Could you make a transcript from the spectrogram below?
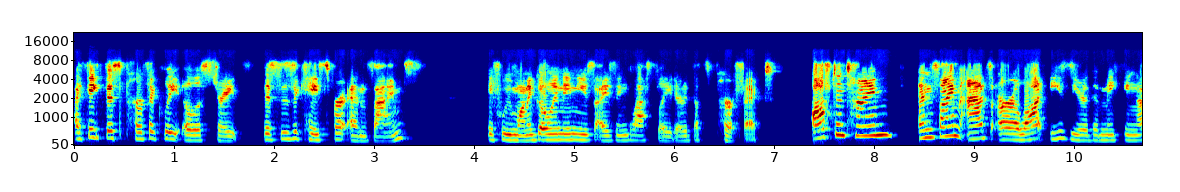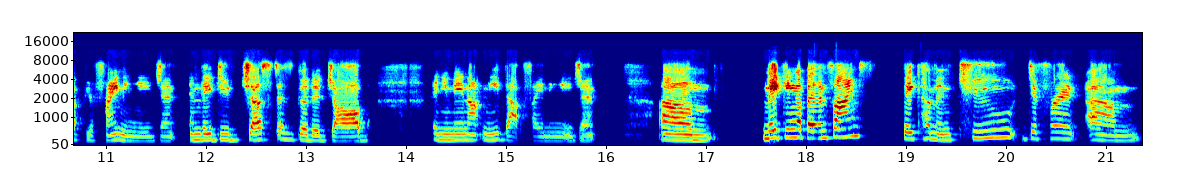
I think this perfectly illustrates this is a case for enzymes. If we want to go in and use isinglass later that's perfect oftentimes Enzyme ads are a lot easier than making up your fining agent, and they do just as good a job. And you may not need that fining agent. Um, making up enzymes, they come in two different. Um,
